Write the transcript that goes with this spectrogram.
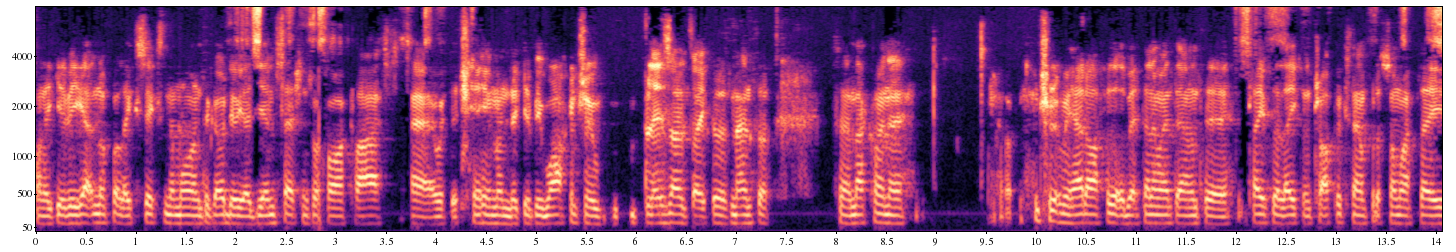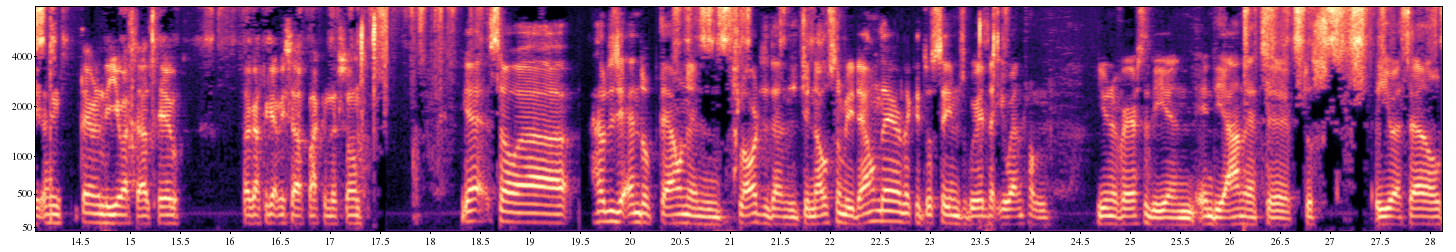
and like you'd be getting up at like six in the morning to go do your gym sessions before class uh, with the team and like you'd be walking through blizzards like it was mental so and that kind of threw my head off a little bit then I went down to play for the Lakeland Tropics down for the summer I played I think they're in the USL too so I got to get myself back in the sun yeah, so uh, how did you end up down in Florida then? Did you know somebody down there? Like, it just seems weird that you went from university in Indiana to just a USL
